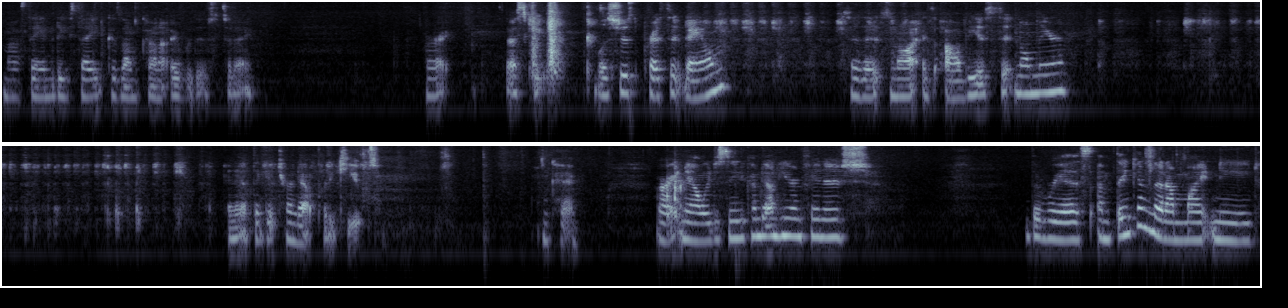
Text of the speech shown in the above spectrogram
my sanity's sake because I'm kind of over this today. Alright, that's cute. Let's just press it down so that it's not as obvious sitting on there. and I think it turned out pretty cute. Okay, All right, now we just need to come down here and finish the rest. I'm thinking that I might need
